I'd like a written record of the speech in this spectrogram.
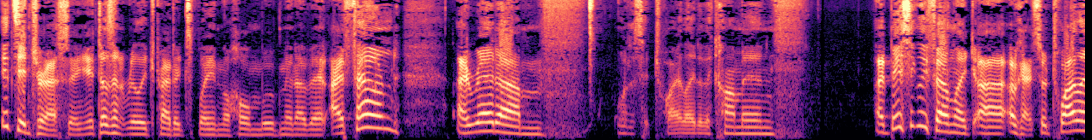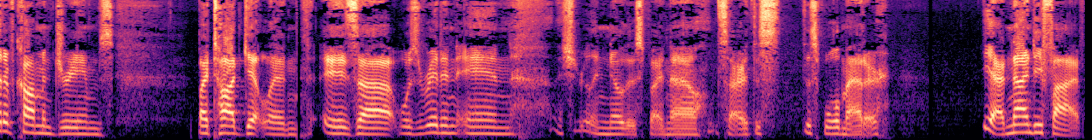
It's interesting. It doesn't really try to explain the whole movement of it. I found I read um what is it Twilight of the Common I basically found like uh, okay, so Twilight of Common Dreams by Todd Gitlin is uh, was written in I should really know this by now. Sorry, this this will matter. Yeah, 95.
